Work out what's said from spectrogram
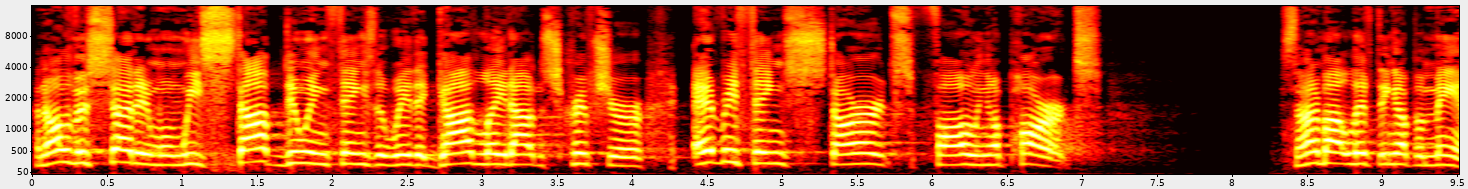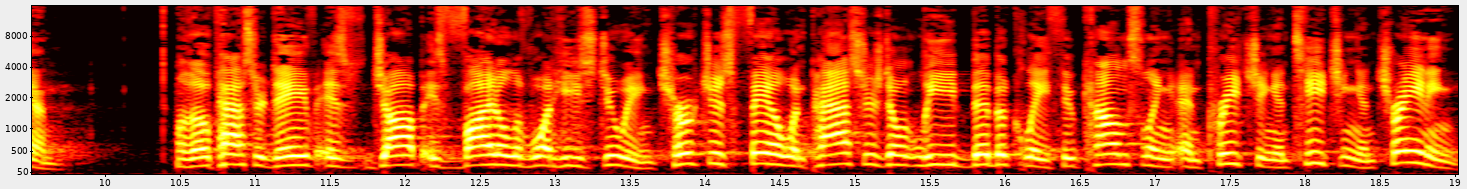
And all of a sudden, when we stop doing things the way that God laid out in Scripture, everything starts falling apart. It's not about lifting up a man. Although Pastor Dave, his job is vital of what he's doing. Churches fail when pastors don't lead biblically through counseling and preaching and teaching and training.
